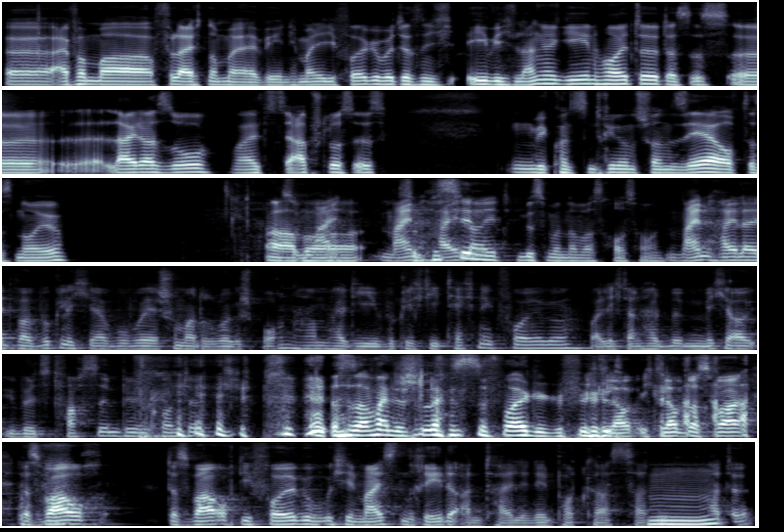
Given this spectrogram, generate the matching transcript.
äh, einfach mal vielleicht nochmal erwähnen. Ich meine, die Folge wird jetzt nicht ewig lange gehen heute. Das ist äh, leider so, weil es der Abschluss ist. Wir konzentrieren uns schon sehr auf das Neue. Also Aber mein, mein so ein bisschen Highlight, müssen wir noch was raushauen. Mein Highlight war wirklich, ja, wo wir ja schon mal drüber gesprochen haben, halt die wirklich die Technikfolge, weil ich dann halt mit Micha übelst fachsimpeln konnte. das war meine schlimmste Folge gefühlt. Ich glaube, ich glaub, das war, das war auch, das war auch die Folge, wo ich den meisten Redeanteil in den Podcasts hatten, mhm. hatte.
